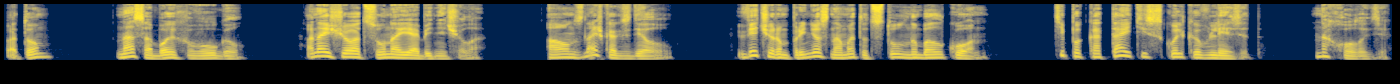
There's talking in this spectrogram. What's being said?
«Потом нас обоих в угол. Она еще отцу наябедничала. А он знаешь, как сделал? Вечером принес нам этот стул на балкон. Типа катайтесь, сколько влезет. На холоде.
